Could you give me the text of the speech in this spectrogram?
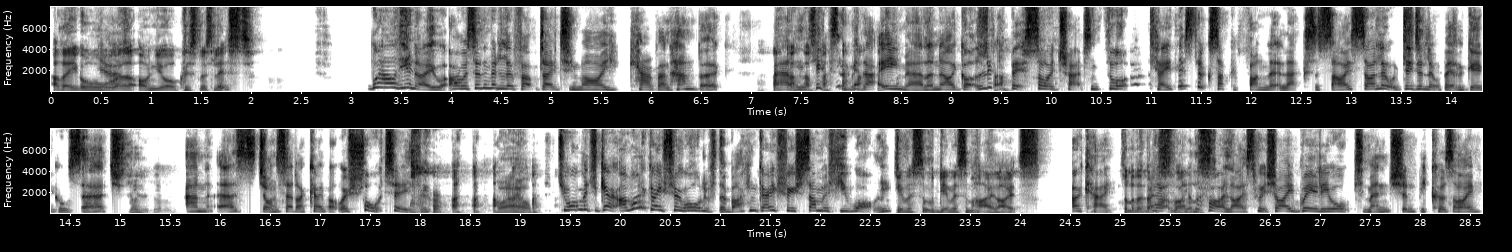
Are they all Yeah. uh, on your Christmas list? Well, you know, I was in the middle of updating my caravan handbook and you sent me that email and I got a little bit sidetracked and thought, okay, this looks like a fun little exercise. So I little, did a little bit of a Google search. And as John said, I came up with 14. Do Wow. Do you want me to go? I won't go through all of them, but I can go through some if you want. Give us some. Give us some highlights. Okay. Some of the best Well, one of the highlights, which I really ought to mention because I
